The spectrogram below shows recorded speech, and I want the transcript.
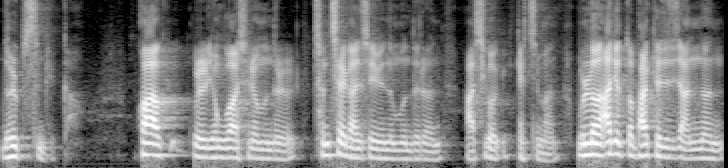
넓습니까? 과학을 연구하시는 분들, 천체에 관심 있는 분들은 아시고 있겠지만, 물론 아직도 밝혀지지 않는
